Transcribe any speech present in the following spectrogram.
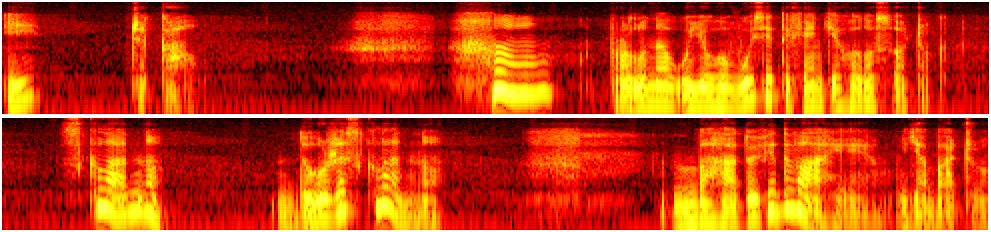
і чекав. Ха, пролунав у його вусі тихенький голосочок. Складно, дуже складно. Багато відваги, я бачу.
